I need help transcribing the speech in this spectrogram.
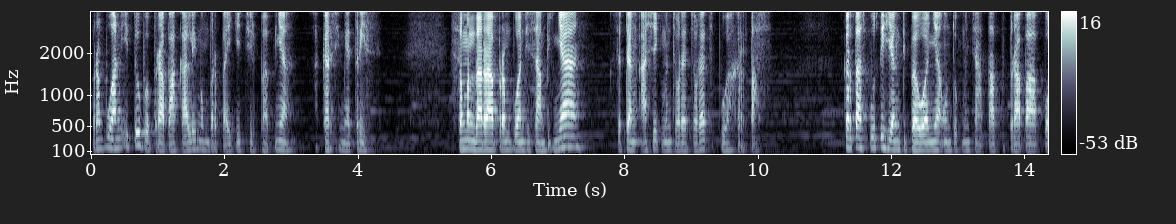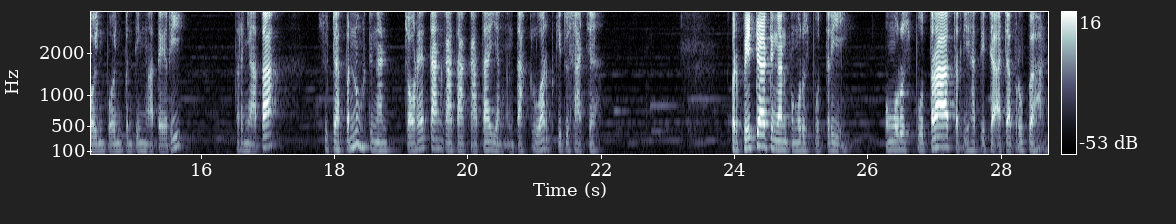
Perempuan itu beberapa kali memperbaiki jilbabnya agar simetris. Sementara perempuan di sampingnya sedang asyik mencoret-coret sebuah kertas. Kertas putih yang dibawanya untuk mencatat beberapa poin-poin penting materi ternyata sudah penuh dengan coretan kata-kata yang entah keluar begitu saja. Berbeda dengan pengurus putri, pengurus putra terlihat tidak ada perubahan.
